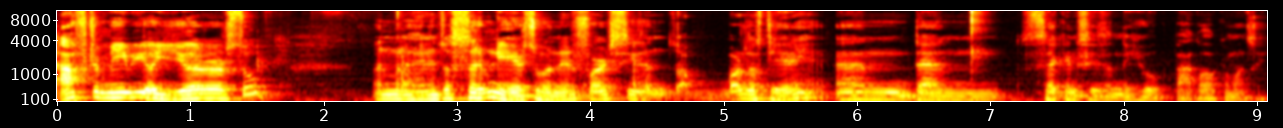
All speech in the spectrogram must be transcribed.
After maybe a year so अनि मलाई होइन जसरी पनि हेर्छु भनेर फर्स्ट सिजन जबरजस्ती हेरेँ एन्ड देन सेकेन्ड सिजनदेखि हो पाएको हो कि म चाहिँ।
